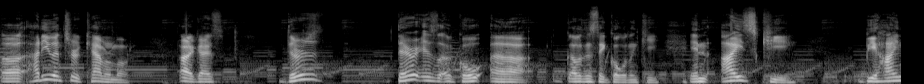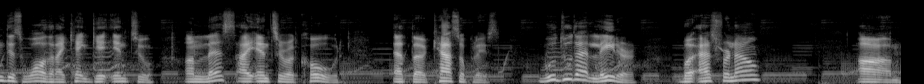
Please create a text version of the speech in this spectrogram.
Uh, how do you enter camera mode? Alright, guys. There's... There is a go... Uh, I was gonna say golden key. An ice key behind this wall that I can't get into unless I enter a code at the castle place. We'll do that later. But as for now, um,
